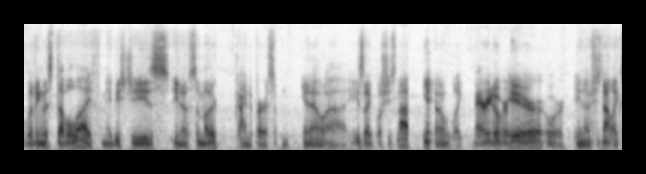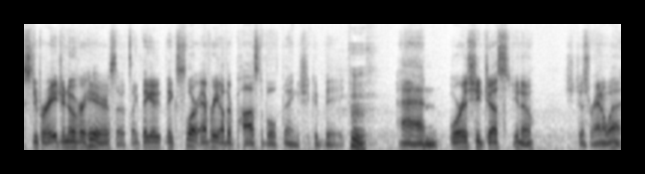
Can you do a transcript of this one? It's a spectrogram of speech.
living this double life. Maybe she's you know some other kind of person. You know, uh, he's like, well, she's not you know like married over here, or you know she's not like super agent over here. So it's like they they explore every other possible thing she could be. Hmm. And or is she just you know she just ran away?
